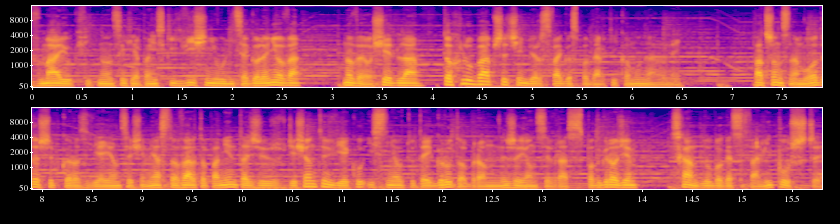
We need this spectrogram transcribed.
w maju kwitnących japońskich wiśni ulica Goleniowa, nowe osiedla, to chluba przedsiębiorstwa gospodarki komunalnej. Patrząc na młode, szybko rozwijające się miasto, warto pamiętać, że już w X wieku istniał tutaj gród obronny, żyjący wraz z podgrodziem z handlu bogactwami puszczy.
